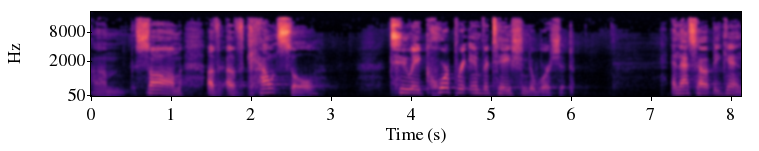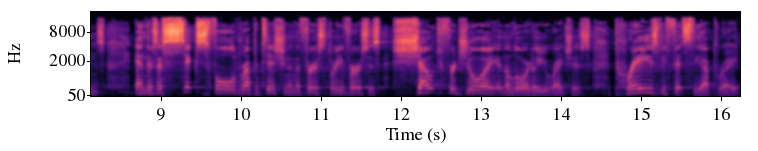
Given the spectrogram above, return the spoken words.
um, psalm of, of counsel to a corporate invitation to worship. And that's how it begins. And there's a sixfold repetition in the first three verses. Shout for joy in the Lord, O you righteous. Praise befits the upright.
